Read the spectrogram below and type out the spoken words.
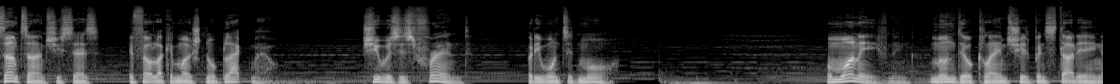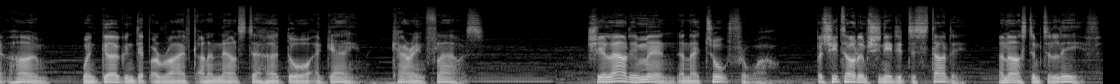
Sometimes, she says, it felt like emotional blackmail. She was his friend, but he wanted more. On one evening, Mundil claims she had been studying at home when Gagandip arrived unannounced to her door again, carrying flowers. She allowed him in and they talked for a while, but she told him she needed to study and asked him to leave.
